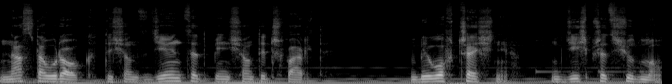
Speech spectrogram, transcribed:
Nastał rok 1954. Było wcześnie. gdzieś przed siódmą.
